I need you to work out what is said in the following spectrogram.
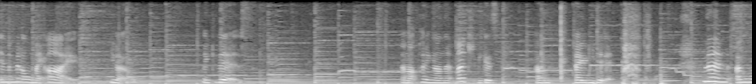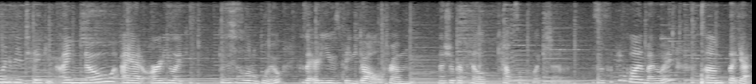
in the middle of my eye, you know, like this. I'm not putting on that much because um, I already did it. then I'm going to be taking, I know I had already like, because this is a little blue, because I already used Baby Doll from the Sugar Pill Capsule Collection. This is the pink one, by the way. Um, but yeah,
